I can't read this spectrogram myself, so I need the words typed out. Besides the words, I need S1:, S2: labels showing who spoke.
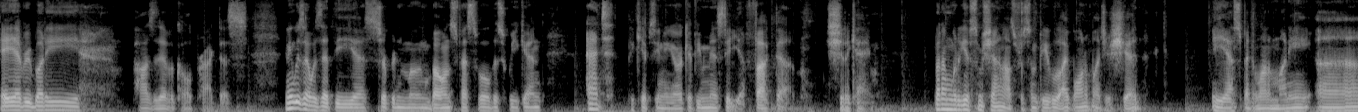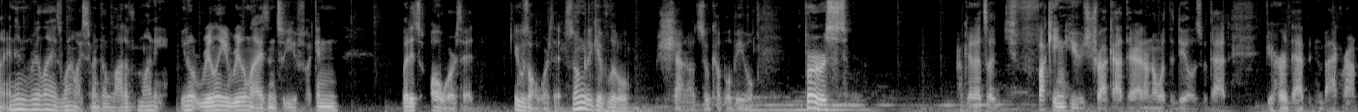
S1: Hey, everybody. Positive occult practice. Anyways, I was at the uh, Serpent Moon Bones Festival this weekend at Poughkeepsie, New York. If you missed it, you fucked up. Should have came. But I'm going to give some shout outs for some people. I bought a bunch of shit. Yeah, I spent a lot of money uh, and didn't realize, wow, I spent a lot of money. You don't really realize until you fucking. But it's all worth it. It was all worth it. So I'm going to give little shout outs to a couple of people. First, Okay, that's a fucking huge truck out there. I don't know what the deal is with that. If you heard that in the background.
